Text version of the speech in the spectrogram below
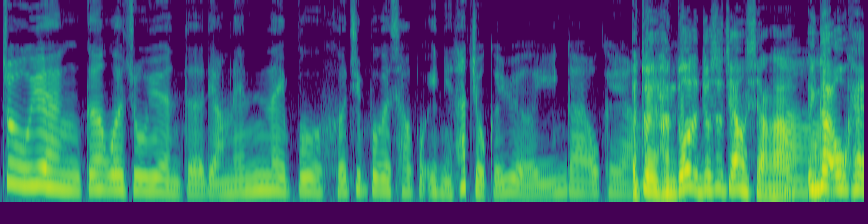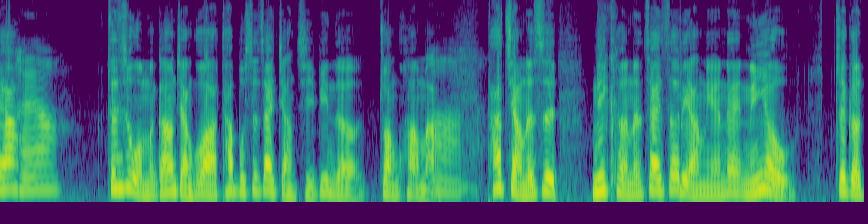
住院跟未住院的两年内不合计不会超过一年，他九个月而已，应该 OK 啊？对，很多人就是这样想啊，应该 OK 啊？对啊。但是我们刚刚讲过啊，他不是在讲疾病的状况嘛，他讲的是你可能在这两年内你有。这个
